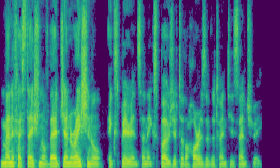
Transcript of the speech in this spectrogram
manifestation of their generational experience and exposure to the horrors of the 20th century.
